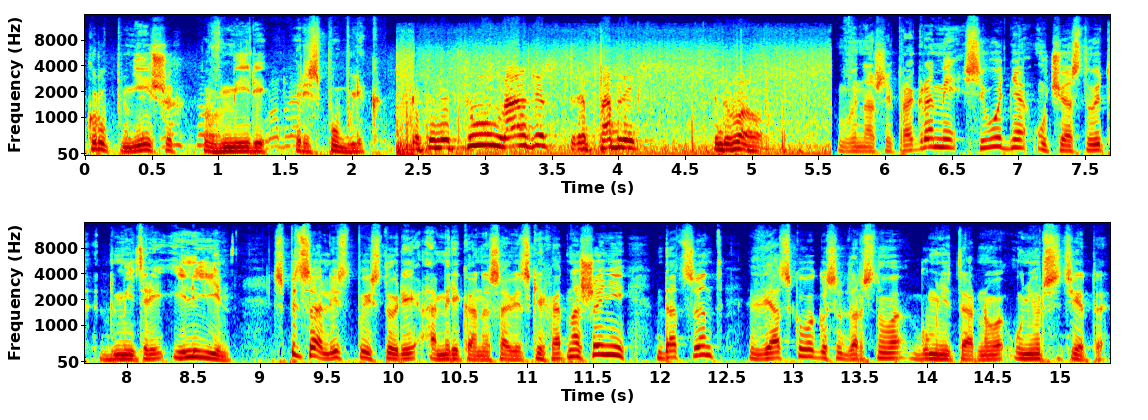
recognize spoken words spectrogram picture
крупнейших в мире республик. В нашей программе сегодня участвует Дмитрий Ильин, специалист по истории американо-советских отношений, доцент Вятского государственного гуманитарного университета.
